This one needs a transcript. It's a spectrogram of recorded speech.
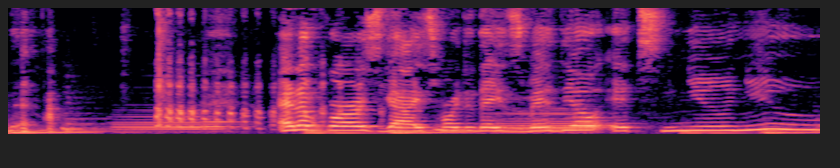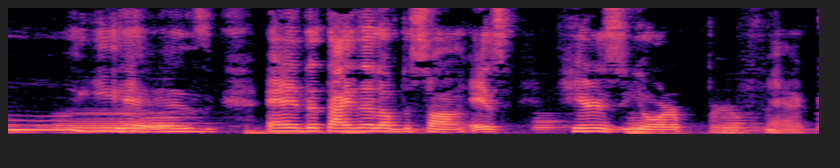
and of course, guys, for today's video, it's NuNew. Yes. And the title of the song is Here's Your Perfect.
